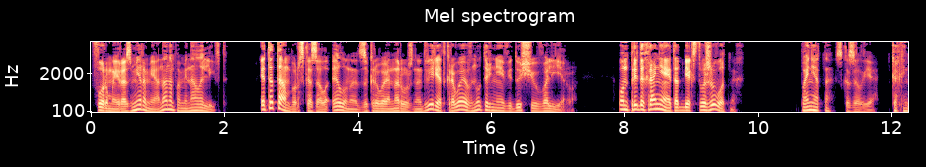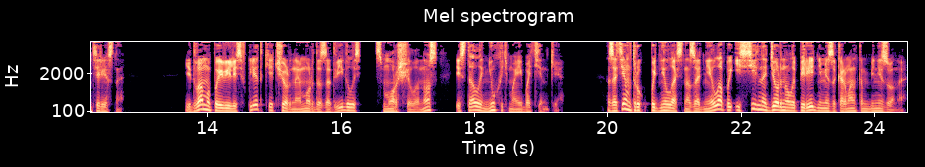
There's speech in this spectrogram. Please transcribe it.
Формой и размерами она напоминала лифт. «Это тамбур», — сказала Эллонет, закрывая наружную дверь и открывая внутреннюю, ведущую вольеру. «Он предохраняет от бегства животных». «Понятно», — сказал я. «Как интересно». Едва мы появились в клетке, черная морда задвигалась, сморщила нос и стала нюхать мои ботинки. Затем вдруг поднялась на задние лапы и сильно дернула передними за карман комбинезона.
